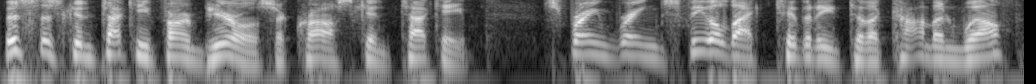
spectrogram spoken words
This is Kentucky Farm Bureaus across Kentucky. Spring brings field activity to the Commonwealth.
